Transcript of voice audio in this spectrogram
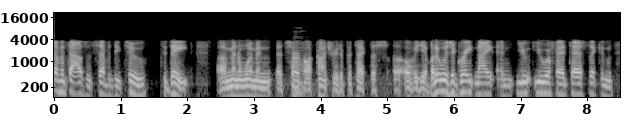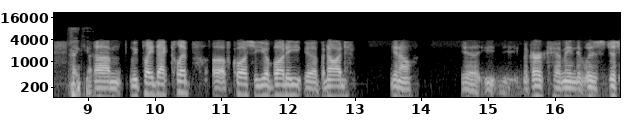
7,072 to date uh, men and women that serve our country to protect us uh, over here. But it was a great night, and you you were fantastic. And Thank you. um, we played that clip, uh, of course, of your buddy uh, Bernard. You know, yeah, McGuirk. I mean, it was just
